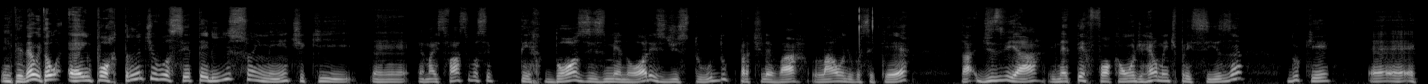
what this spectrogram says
Entendeu? Então é importante você ter isso em mente que é, é mais fácil você ter doses menores de estudo para te levar lá onde você quer, tá? desviar e né, ter foco onde realmente precisa do que é, é, é,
